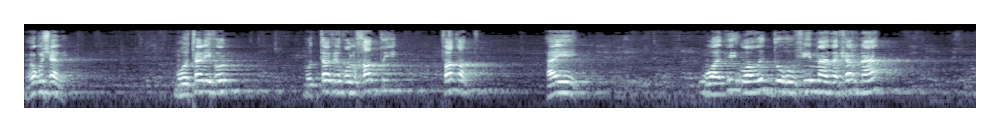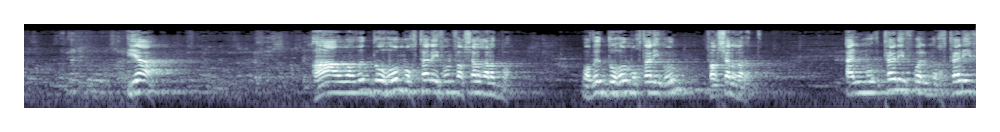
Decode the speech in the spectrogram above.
muxuu ku sheegay mu'talifun muttafiqu اlkhai faqad haye wضidhu fima dakarna ya wضidhu mukhtalifu faksha alad ba wضidhu mukhtalifu faksha alhalad almu'talif wاlmukhtalif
